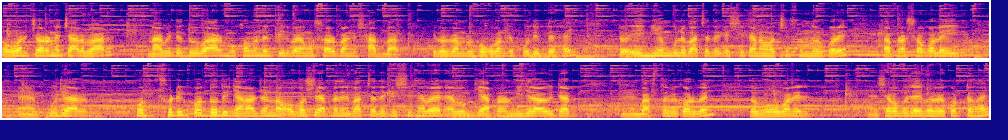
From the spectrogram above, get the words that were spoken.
ভগবানের চরণে চারবার, নাভিতে দুবার, মুখমণ্ডল তিনবার এবং সর্বাঙ্গে সাতবার। এভাবে আমরা ভগবানকে প্রদীপ দেখাই। তো এই নিয়মগুলো বাচ্চাদেরকে শেখানো হচ্ছে সুন্দর করে। আপনারা সকলেই পূজার সঠিক পদ্ধতি জানার জন্য অবশ্যই আপনাদের বাচ্চাদেরকে শেখাবেন এবং কি আপনারা নিজেরাও এটার বাস্তবে করবেন। তো ভগবানের সেবা পূজা এইভাবে করতে হয়।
